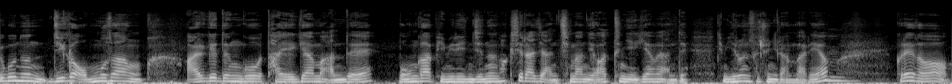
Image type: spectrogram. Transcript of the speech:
이거는 네가 업무상 알게 된 거 다 얘기하면 안 돼. 뭔가 비밀인지는 확실하지 않지만 여하튼 얘기하면 안 돼. 지금 이런 수준이란 말이에요. 음. 그래서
